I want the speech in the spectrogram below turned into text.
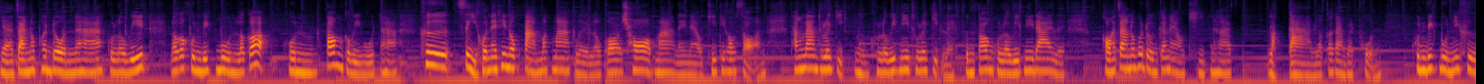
อย่างอาจารย์นพดลนะคะคุณลวิทย์แล้วก็คุณบิ๊กบุญแล้วก็คุณต้องกวีวุฒินะคะ คือ 4 คนในที่นกตามมาก ๆ เลย แล้วก็ชอบมากในแนวคิดที่เขาสอน ทั้งด้านธุรกิจคุณลวิทย์นี่ธุรกิจเลย คุณต้องคุณลวิทย์นี่ได้เลย ของอาจารย์นพดลก็แนวคิดนะคะหลักการแล้วก็การวัดผล คุณบิ๊กบุญนี่คือ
